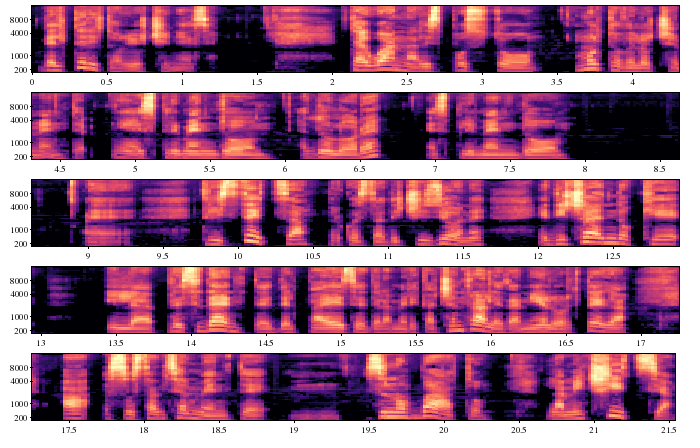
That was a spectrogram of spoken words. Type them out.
del territorio cinese. Taiwan ha risposto molto velocemente, esprimendo dolore, esprimendo eh, tristezza per questa decisione e dicendo che il presidente del paese dell'America centrale, Daniel Ortega, ha sostanzialmente mh, snobbato l'amicizia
